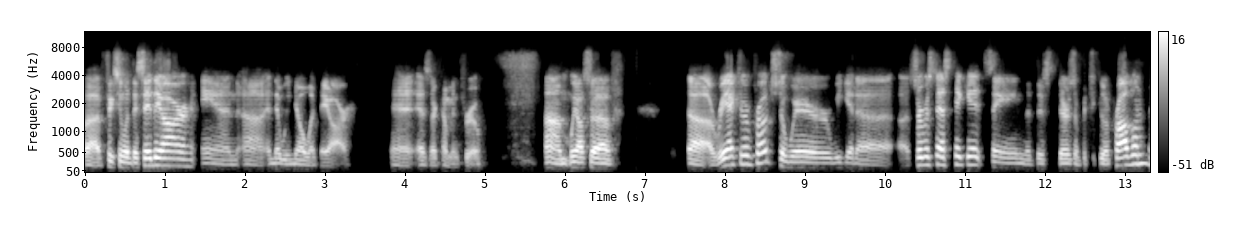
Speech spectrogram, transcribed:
uh, fixing what they say they are and uh, and that we know what they are uh, as they're coming through. Um, we also have uh, a reactive approach, so where we get a, a service desk ticket saying that there's there's a particular problem,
